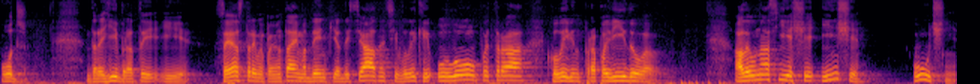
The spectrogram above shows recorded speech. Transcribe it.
Отже, дорогі брати і сестри, ми пам'ятаємо День П'ятдесятниці, великий улов Петра, коли він проповідував. Але у нас є ще інші учні.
